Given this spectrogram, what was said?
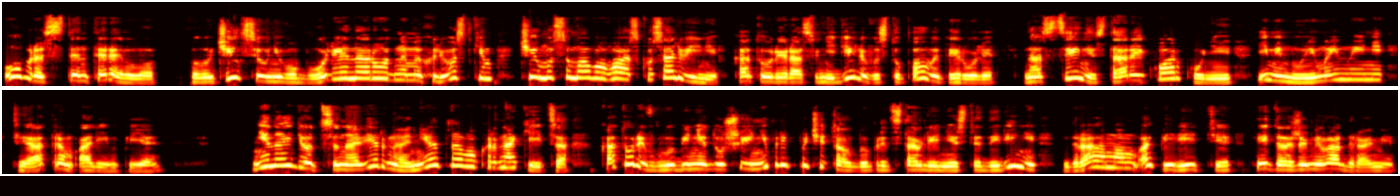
Образ Стентерелло получился у него более народным и хлестким, чем у самого Васку Сальвини, который раз в неделю выступал в этой роли на сцене старой Куаркунии, именуемой ныне Театром Олимпия. Не найдется, наверное, ни одного карнакейца, который в глубине души не предпочитал бы представление Стадерини драмам, оперетте и даже мелодраме.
